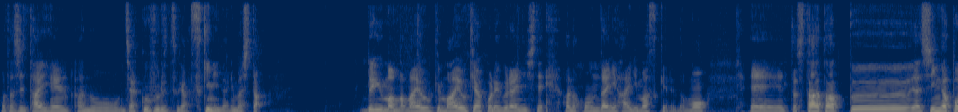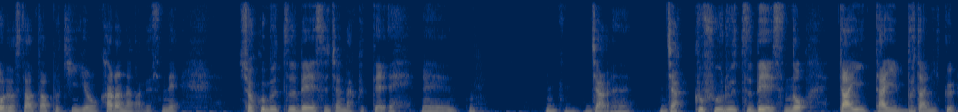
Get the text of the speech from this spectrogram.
私大変あのジャックフルーツが好きになりましたというまあ前置き前置きはこれぐらいにしてあの本題に入りますけれどもえー、とスタートアップやシンガポールのスタートアップ企業カラナがですね植物ベースじゃなくて、えージャジャックフルーツベースの代替豚肉。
